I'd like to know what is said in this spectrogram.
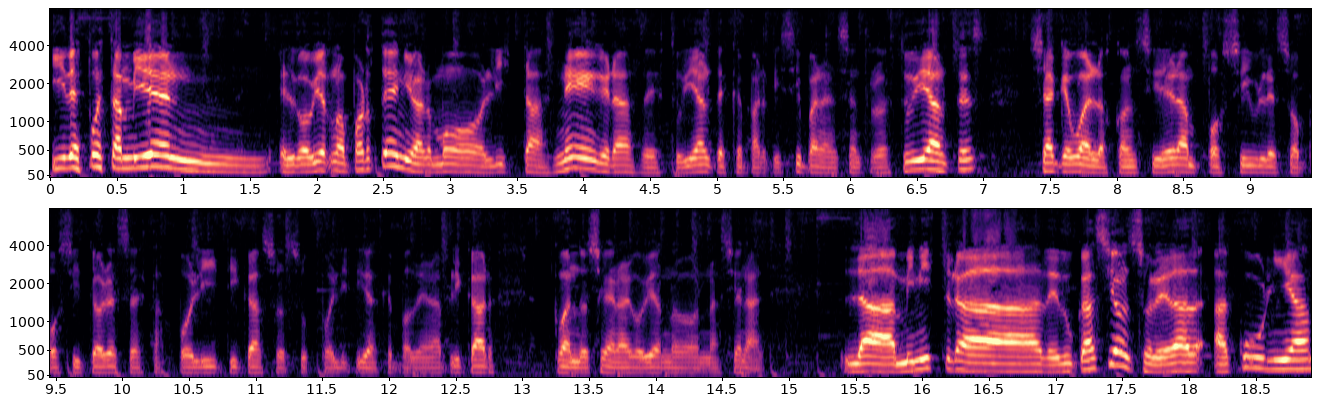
Y después también el gobierno porteño armó listas negras de estudiantes que participan en el centro de estudiantes, ya que bueno, los consideran posibles opositores a estas políticas o sus políticas que podrían aplicar cuando llegan al gobierno nacional. La ministra de Educación, Soledad Acuña,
